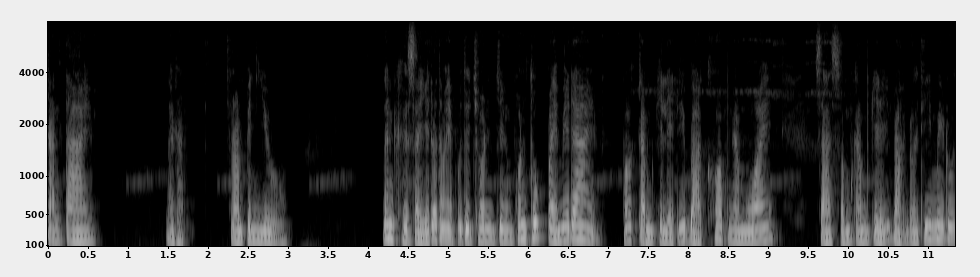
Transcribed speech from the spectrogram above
การตายนะครับความเป็นอยู่ นั่นคือสาเหตุว่าทำไมปุถุชนจึงพ้นทุกข์ไปไม่ได้ เพราะกรรมกิเลสวิบากครอบงำไว้ สะสมกรรมกิเลสวิบากโดยที่ไม่รู้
